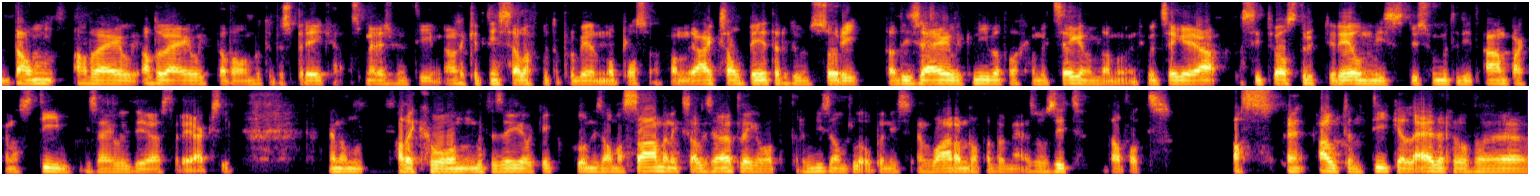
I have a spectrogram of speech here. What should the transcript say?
dan hadden we, eigenlijk, hadden eigenlijk dat al moeten bespreken als managementteam. Als ik het niet zelf moeten proberen oplossen. Van ja, ik zal het beter doen, sorry. Dat is eigenlijk niet wat je moet zeggen op dat moment. Je moet zeggen, ja, dat zit wel structureel mis, dus we moeten dit aanpakken als team, is eigenlijk de juiste reactie. En dan had ik gewoon moeten zeggen, oké, we komen eens allemaal samen en ik zal eens uitleggen wat er mis aan het lopen is en waarom dat, dat bij mij zo zit. Dat dat als authentieke leider of uh,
